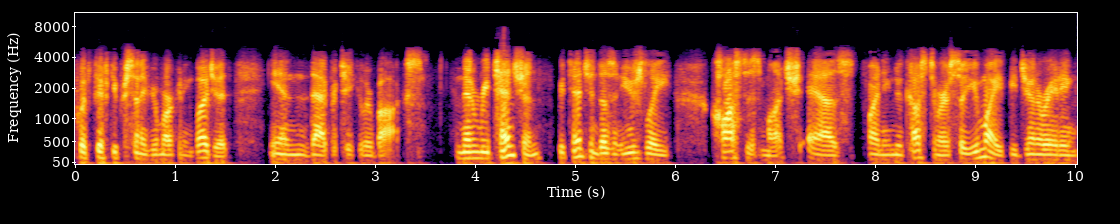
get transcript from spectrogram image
put 50% of your marketing budget in that particular box. And then retention, retention doesn't usually cost as much as finding new customers, so you might be generating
